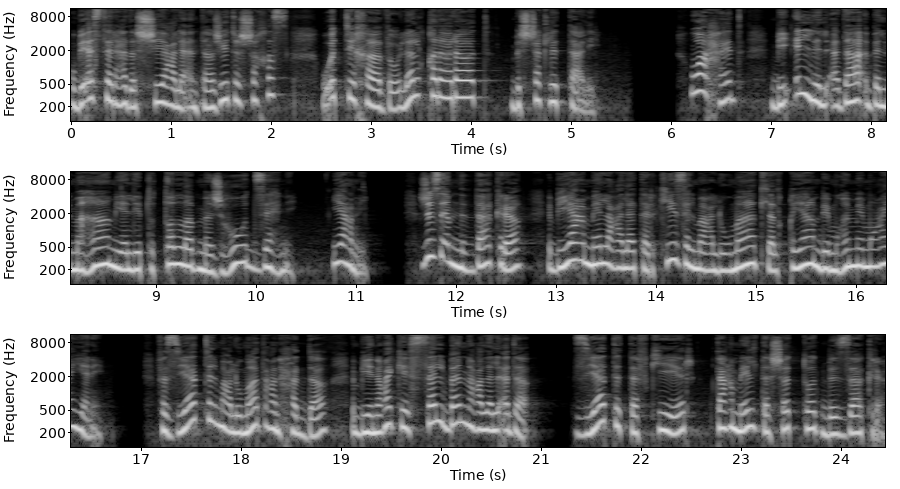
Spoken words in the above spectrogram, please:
وبيأثر هذا الشيء على إنتاجية الشخص واتخاذه للقرارات بالشكل التالي. واحد بيقل الأداء بالمهام يلي بتتطلب مجهود ذهني يعني جزء من الذاكرة بيعمل على تركيز المعلومات للقيام بمهمة معينة فزيادة المعلومات عن حدها بينعكس سلباً على الأداء زيادة التفكير بتعمل تشتت بالذاكرة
